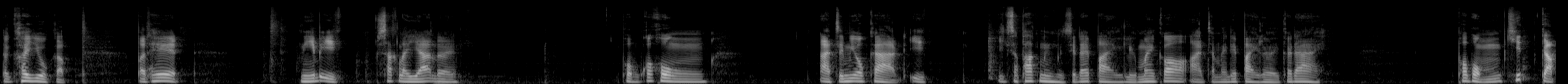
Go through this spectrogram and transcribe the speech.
แล้วก็อยู่กับประเทศ นี้ไปอีกสักระยะเลย ผมก็คงอาจจะมีโอกาสอีกอีกสักพักหนึ่งถึงจะได้ไป หรือไม่ก็อาจจะไม่ได้ไปเลยก็ได้ พอผมคิดกลับ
